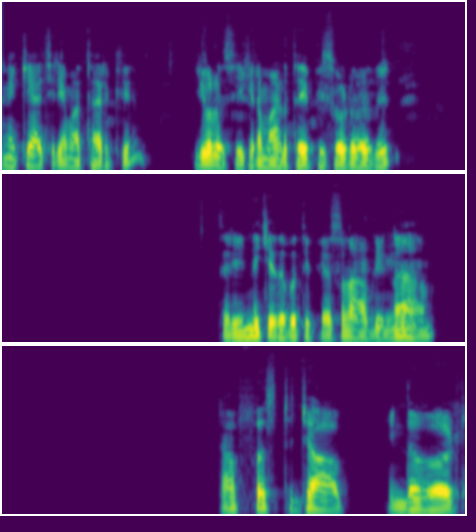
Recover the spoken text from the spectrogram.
எனக்கே ஆச்சரியமாக தான் இருக்குது இவ்வளோ சீக்கிரமாக அடுத்த எபிசோடு வருது. சரி இன்றைக்கி எதை பற்றி பேசலாம் அப்படின்னா toughest job in the world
